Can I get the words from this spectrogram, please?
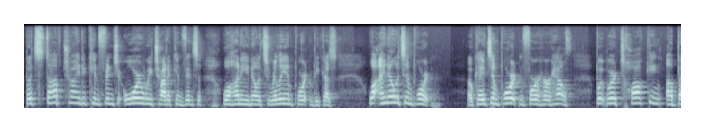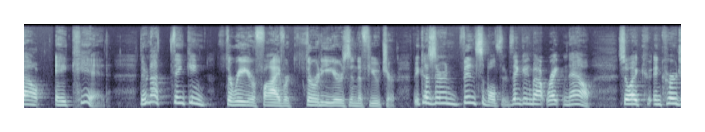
But stop trying to convince, or we try to convince it, well, honey, you know, it's really important because, well, I know it's important. Okay, it's important for her health. But we're talking about a kid. They're not thinking three or five or 30 years in the future because they're invincible. They're thinking about right now. So I encourage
